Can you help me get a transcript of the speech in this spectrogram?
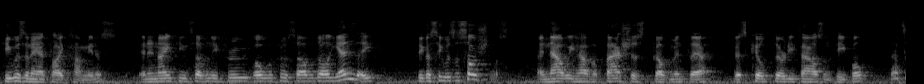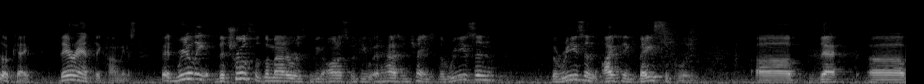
He was an anti-communist, and in 1973 we overthrew Salvador Allende because he was a socialist. And now we have a fascist government there that's killed 30,000 people. That's okay. They're anti-communist. But really, the truth of the matter is, to be honest with you, it hasn't changed. The reason, the reason I think basically uh, that uh,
